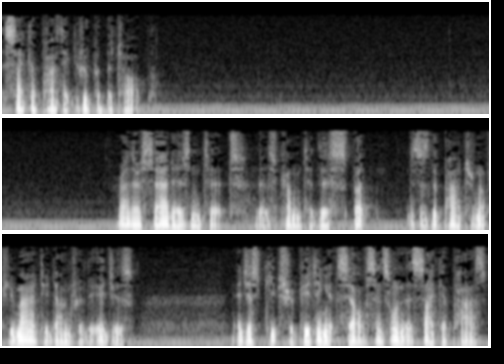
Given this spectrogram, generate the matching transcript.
psychopathic group at the top? Rather sad, isn't it, that it's come to this, but this is the pattern of humanity down through the ages. It just keeps repeating itself since only the psychopaths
